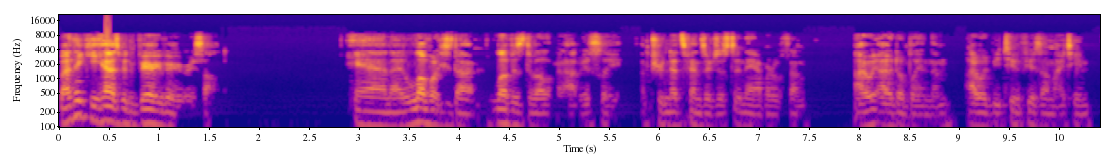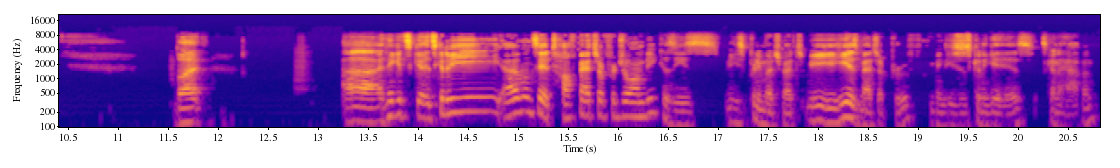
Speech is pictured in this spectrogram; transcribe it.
but I think he has been very, very, very solid and I love what he's done. Love his development. Obviously, I'm sure Nets fans are just enamored with him. I, I don't blame them. I would be too if he was on my team. But uh, I think it's it's going to be I wouldn't say a tough matchup for Joel Embiid because he's he's pretty much match he, he is matchup proof. I mean he's just going to get his. It's going to happen.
